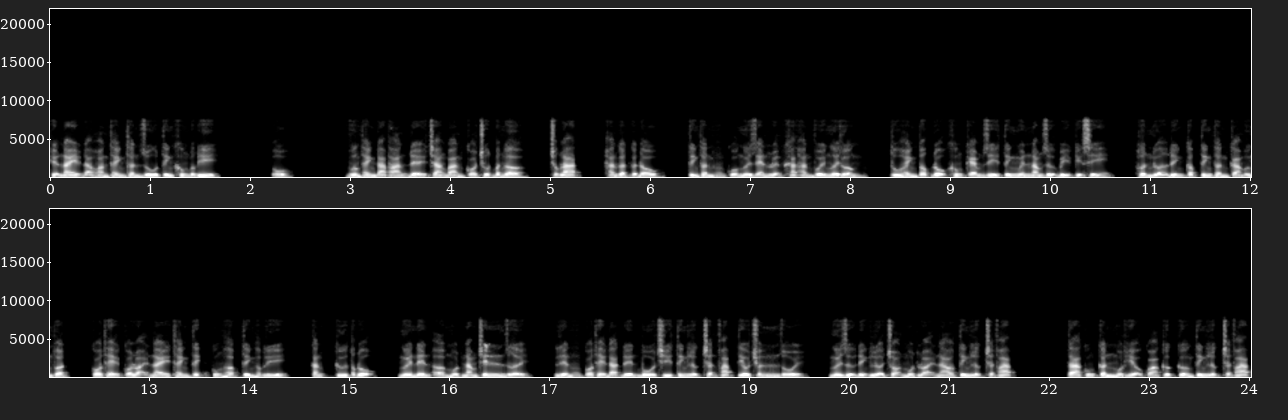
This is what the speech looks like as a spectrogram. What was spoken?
hiện nay đã hoàn thành thần du tinh không bước đi. Ồ. Vương thành đáp án để trang bàn có chút bất ngờ, chốc lát, hắn gật gật đầu, tinh thần của ngươi rèn luyện khác hẳn với người thường tu hành tốc độ không kém gì tinh nguyên năm dự bị kỵ sĩ, hơn nữa đỉnh cấp tinh thần cảm ứng thuật, có thể có loại này thành tích cũng hợp tình hợp lý, căn cứ tốc độ, ngươi nên ở một năm trên dưới, liền có thể đạt đến bố trí tinh lực trận pháp tiêu chuẩn rồi, ngươi dự định lựa chọn một loại nào tinh lực trận pháp? Ta cũng cần một hiệu quả cực cường tinh lực trận pháp.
